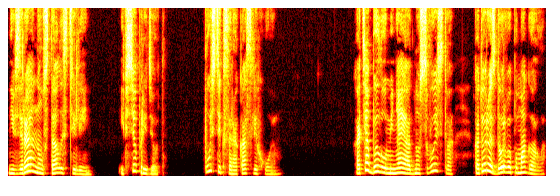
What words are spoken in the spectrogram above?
невзирая на усталость и лень. И все придет. Пусть и к сорока с лихуем. Хотя было у меня и одно свойство – которая здорово помогала.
